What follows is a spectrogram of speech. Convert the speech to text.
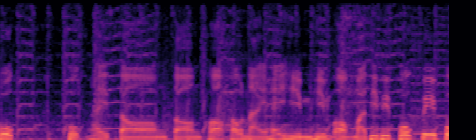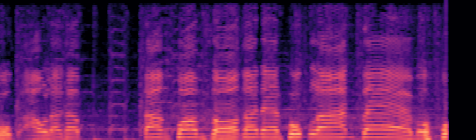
ฟุกฟุกให้ตอง ตองเคาะเข้าในให้หิมหิมออกมาที่พี่ฟุก พี่ฟุกเอาแล้วครับ ตั้งป้อมสองคะแนนฟุกล้านแต้มโอ้โห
